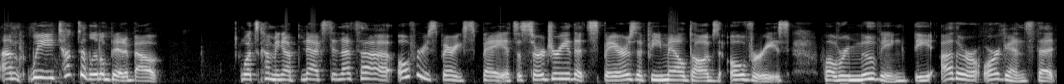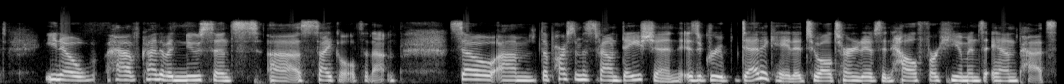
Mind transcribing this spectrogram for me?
Um, we talked a little bit about what's coming up next, and that's a ovary sparing spay. It's a surgery that spares a female dog's ovaries while removing the other organs that you know have kind of a nuisance uh, cycle to them. So um, the Parsemus Foundation is a group dedicated to alternatives in health for humans and pets.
